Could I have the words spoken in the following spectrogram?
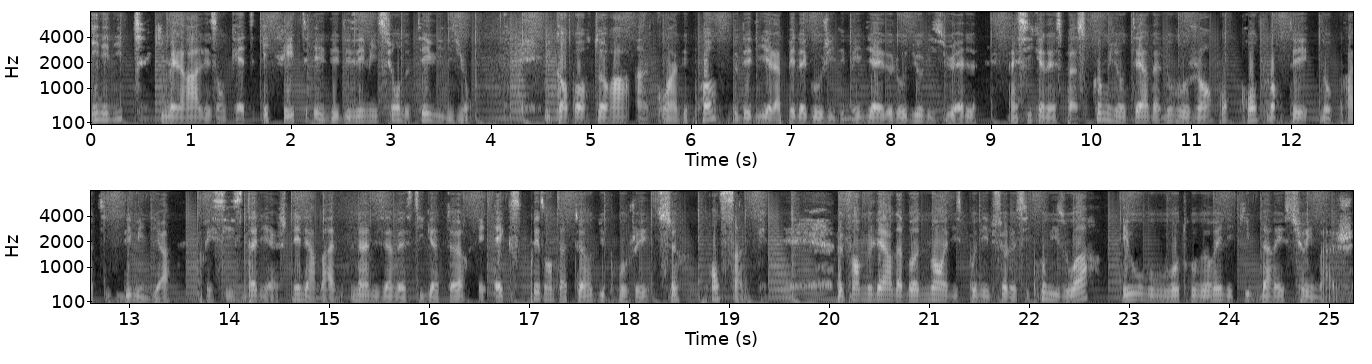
inédite qui mêlera les enquêtes écrites et des, émissions de télévision. Il comportera un coin des profs dédié à la pédagogie des médias et de l'audiovisuel, ainsi qu'un espace communautaire d'un nouveau genre pour conforter nos pratiques des médias, précise Daniel Schneiderman, l'un des investigateurs et ex-présentateurs du projet sur France 5. Le formulaire d'abonnement est disponible sur le site provisoire et où vous retrouverez l'équipe d'arrêt sur image.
